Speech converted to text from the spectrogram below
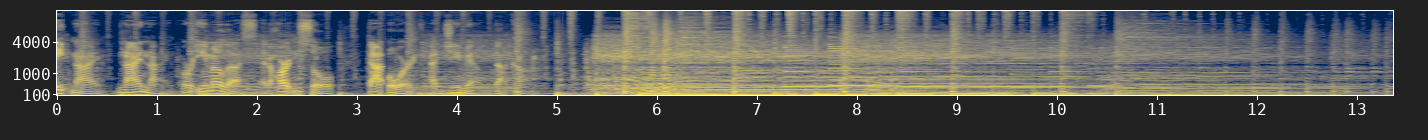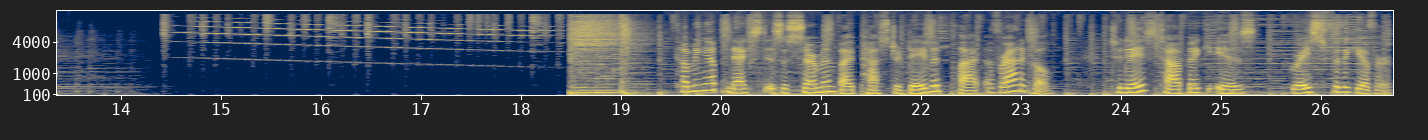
8999 or email us at heartandsoul.org at gmail.com. Coming up next is a sermon by Pastor David Platt of Radical. Today's topic is Grace for the Giver.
